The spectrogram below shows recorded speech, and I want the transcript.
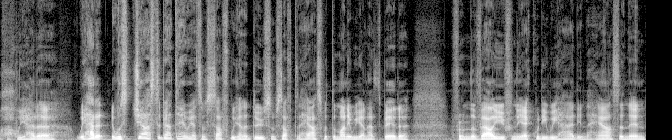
oh, we had a we had it. It was just about there. We had some stuff. We're going to do some stuff to the house with the money we're going to have spare to from the value from the equity we had in the house. And then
